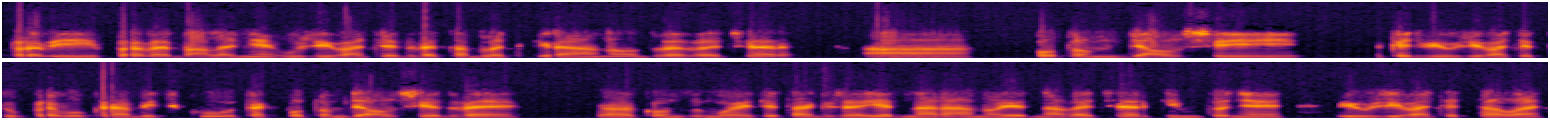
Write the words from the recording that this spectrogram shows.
prvý, prvé balenie užívate dve tabletky ráno, dve večer a potom ďalší, keď využívate tú prvú krabičku, tak potom ďalšie dve konzumujete tak, že jedna ráno, jedna večer, kým to nevyužívate celé.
